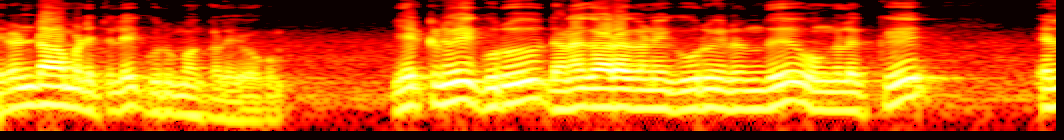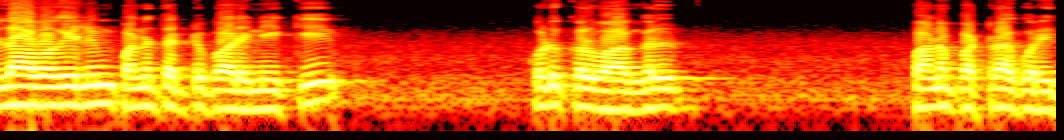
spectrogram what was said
இரண்டாம் இடத்திலே குரு மங்கள யோகம். ஏற்கனவே குரு தனகாரகனை குரு இருந்து உங்களுக்கு எல்லா வகையிலும் பணத்தட்டுப்பாடை நீக்கி கொடுக்கல் வாங்கல் பணப்பற்றாக்குறை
